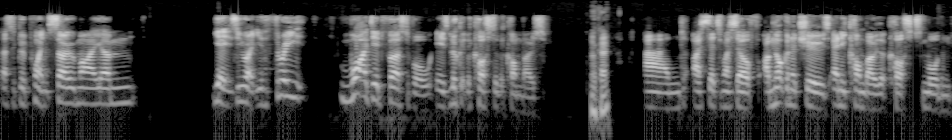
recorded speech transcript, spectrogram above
that's a good point. So my um, yeah, so you're right. The three. What I did first of all is look at the cost of the combos, Okay. and I said to myself, I'm not going to choose any combo that costs more than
